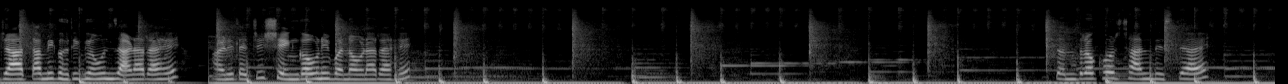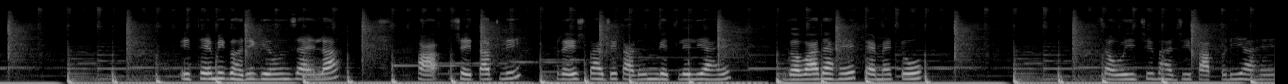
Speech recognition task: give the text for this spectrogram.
ज्या आता मी घरी घेऊन जाणार आहे आणि त्याची शेंगवणी बनवणार आहे. चंद्रखोर छान दिसते आहे. इथे मी घरी घेऊन जायला फा शेतातली फ्रेश भाजी काढून घेतलेली आहे. गवार आहे टॅमॅटो चवळीची भाजी पापडी आहे.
